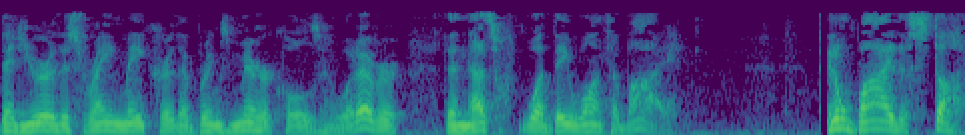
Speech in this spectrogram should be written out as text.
that you're this rainmaker that brings miracles and whatever, then that's what they want to buy. They don't buy the stuff.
